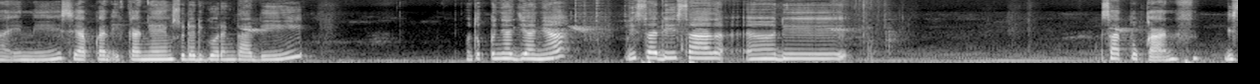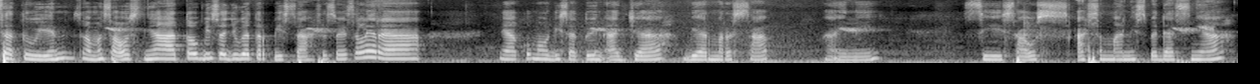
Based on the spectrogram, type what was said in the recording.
Nah ini siapkan ikannya yang sudah digoreng tadi. Untuk penyajiannya bisa disa, uh, di satukan disatuin sama sausnya atau bisa juga terpisah sesuai selera. Ini aku mau disatuin aja biar meresap. Nah ini si saus asam manis pedasnya.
